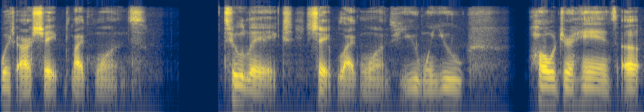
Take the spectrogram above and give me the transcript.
which are shaped like ones two legs shaped like ones you when you hold your hands up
